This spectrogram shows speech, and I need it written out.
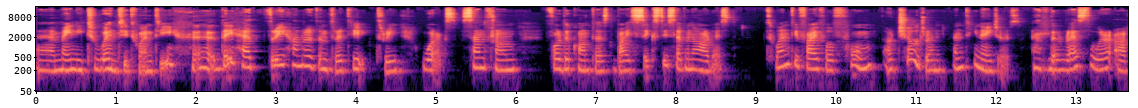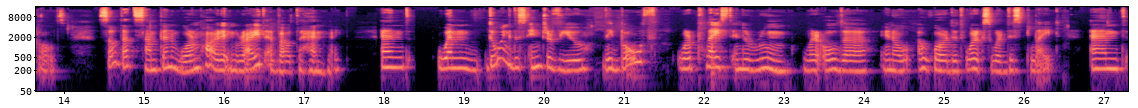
uh, mainly 2020, they had 333 works sent from for the contest by 67 artists. 25 of whom are children and teenagers, and the rest were adults. So that's something warm hearted, right, about the handmade. And when doing this interview, they both were placed in the room where all the, you know, awarded works were displayed. And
